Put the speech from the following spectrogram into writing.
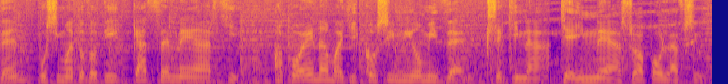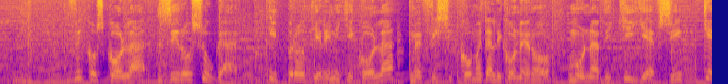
0 που σηματοδοτεί κάθε νέα αρχή. Από ένα μαγικό σημείο 0 ξεκινά και η νέα σου απόλαυση. Βίκος Κόλλα Zero Sugar. Η πρώτη ελληνική κόλλα με φυσικό μεταλλικό νερό, μοναδική γεύση και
